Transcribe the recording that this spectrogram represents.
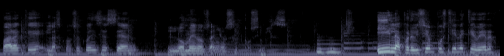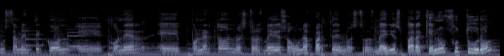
para que las consecuencias sean lo menos dañosas posibles. Y la previsión pues tiene que ver justamente con eh, poner, eh, poner todos nuestros medios o una parte de nuestros medios para que en un futuro,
